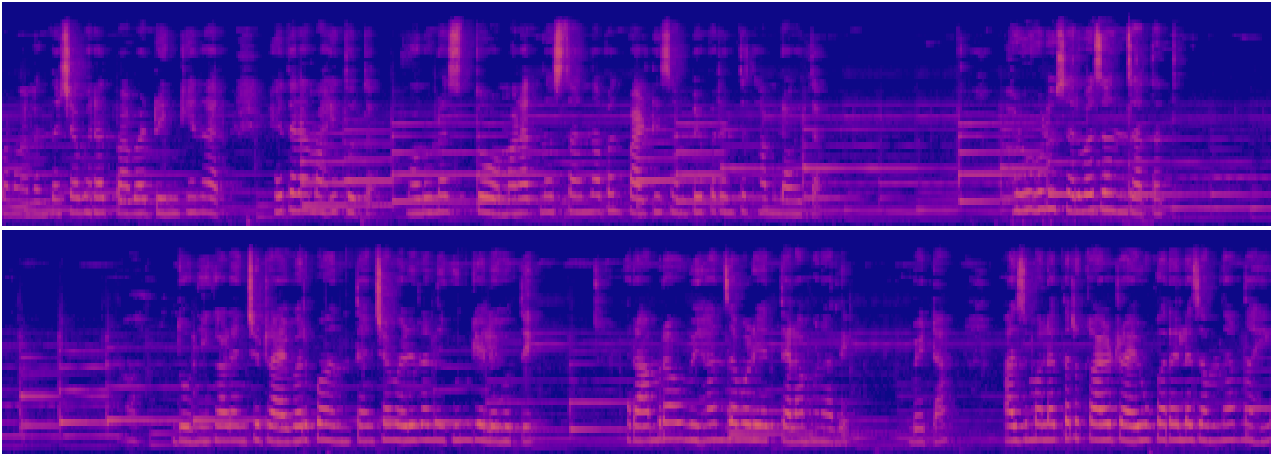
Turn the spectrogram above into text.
पण आनंदाच्या भरात बाबा ड्रिंक घेणार हे त्याला माहीत होतं. म्हणूनच तो मनात नसताना पण पार्टी संपेपर्यंत थांबला होता. हळूहळू सर्वजण जातात. दोन्ही गाड्यांचे ड्रायव्हर पण त्यांच्या वेळेला निघून गेले होते. रामराव विहानजवळ येत त्याला म्हणाले बेटा आज मला तर कार ड्राईव्ह करायला जमणार नाही.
